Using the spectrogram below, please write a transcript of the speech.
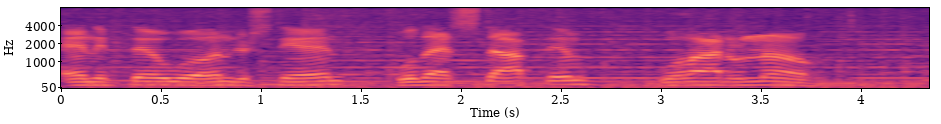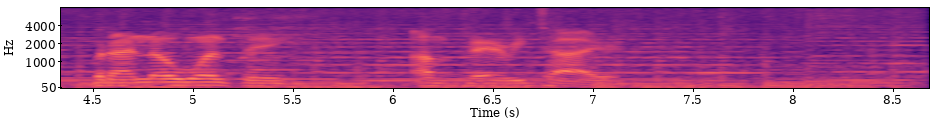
And if they will understand, will that stop them? Well, I don't know. But I know one thing I'm very tired.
